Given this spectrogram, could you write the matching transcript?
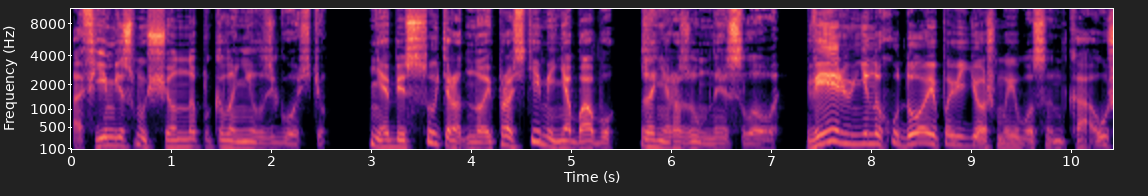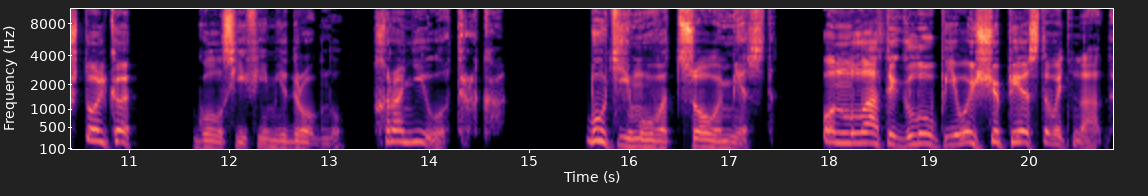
Афимья смущенно поклонилась гостю. «Не обессудь, родной, прости меня, бабу, за неразумное слово. Верю, не на худое поведешь моего сынка. Уж только...» Голос Ефимии дрогнул. «Храни отрока. Будь ему в отцово место. Он млад и глуп, его еще пестовать надо.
